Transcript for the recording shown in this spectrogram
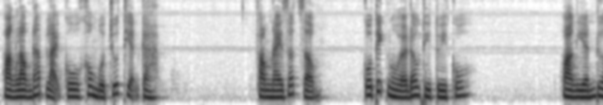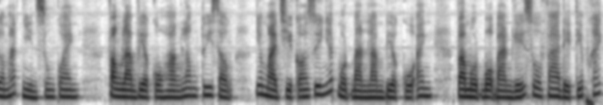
Hoàng Long đáp lại cô không một chút thiện cảm. Phòng này rất rộng. Cô thích ngồi ở đâu thì tùy cô. Hoàng Yến đưa mắt nhìn xung quanh. Phòng làm việc của Hoàng Long tuy rộng nhưng mà chỉ có duy nhất một bàn làm việc của anh và một bộ bàn ghế sofa để tiếp khách.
